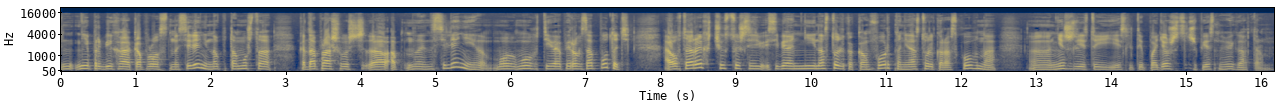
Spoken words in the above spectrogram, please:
не прибегая к опросу населения, но потому что, когда опрашиваешь на- население, мо- могут тебя, во-первых, запутать, а во-вторых, чувствуешь се- себя не настолько комфортно, не настолько раскованно, э, нежели ты, если ты пойдешь с GPS-навигатором.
